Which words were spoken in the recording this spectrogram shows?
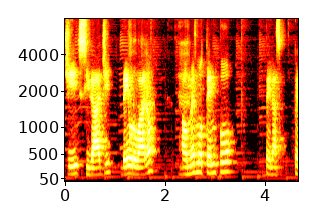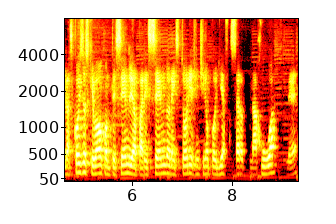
de cidade, bem urbano, ao mesmo tempo, pelas, pelas coisas que vão acontecendo e aparecendo na história, a gente não podia fazer na rua, né?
